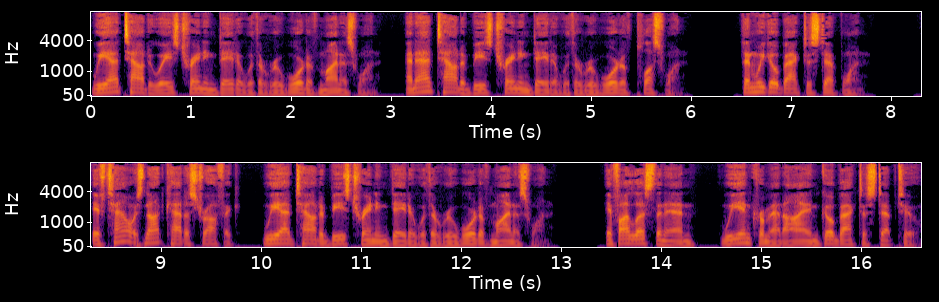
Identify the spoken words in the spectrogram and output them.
we add tau to A's training data with a reward of minus 1, and add tau to B's training data with a reward of plus 1. Then we go back to step 1. If tau is not catastrophic, we add tau to B's training data with a reward of minus 1. If i less than n, we increment i and go back to step 2.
